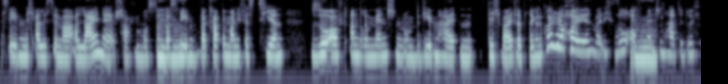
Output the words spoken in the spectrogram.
es eben nicht alles immer alleine schaffen musst, sondern mhm. dass eben bei, gerade beim Manifestieren so oft andere Menschen und Begebenheiten dich weiterbringen. Und du kannst wieder heulen, weil ich so oft mhm. Menschen hatte, durch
